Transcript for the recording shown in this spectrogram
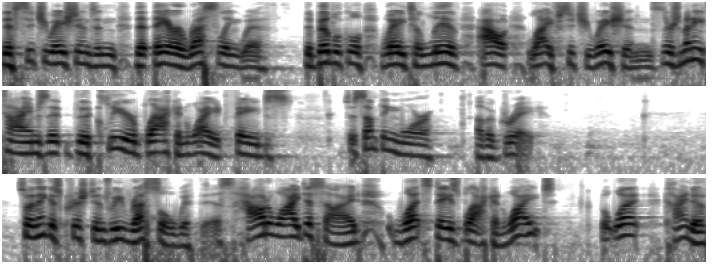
the situations and that they are wrestling with, the biblical way to live out life situations, there's many times that the clear black and white fades to something more of a gray. So I think as Christians, we wrestle with this. How do I decide what stays black and white, but what kind of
